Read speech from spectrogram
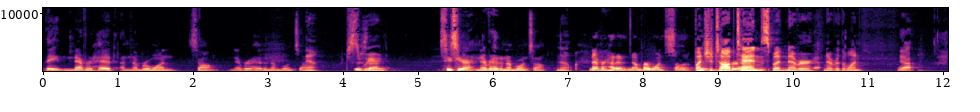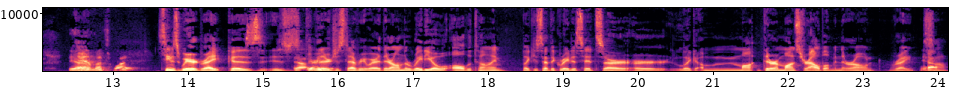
they never had a number one song. Never had a number one song. No, which is weird. that? CCR never had a number one song. No, Never had a number one song. bunch of Never top had- tens, but never never the one. Yeah, yeah. Damn, that's wild. Seems weird, right? Because is Yeah. They're weird. just everywhere. They're on the radio all the time. Like you said, the greatest hits are are like a mon- they're a monster album in their own right. Yeah. So,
